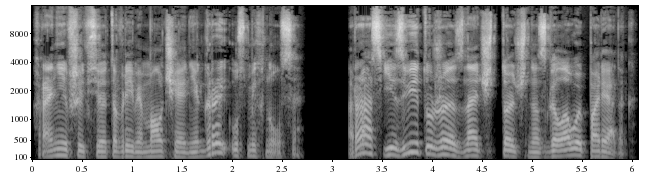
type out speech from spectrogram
Хранивший все это время молчание Грей усмехнулся. Раз язвит уже, значит точно, с головой порядок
